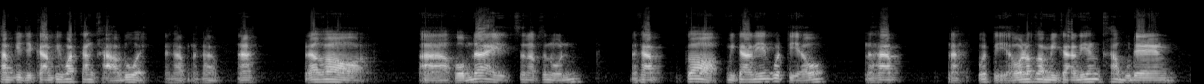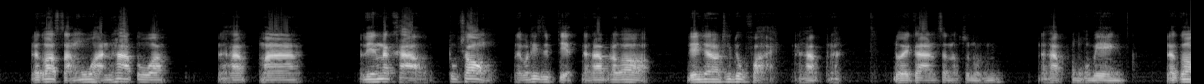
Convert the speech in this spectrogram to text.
ทำกิจกรรมที่วัดข้างข่าวด้วยนะครับนะครับนะแล้วก็อ่าผมได้สนับสนุนนะครับ ก็มีการเลี้ยงก๋วยเตี๋ยวนะครับนะก๋วยเตี๋ยวแล้วก็มีการเลี้ยงข้าวหมูแดง แล้วก็สั่งหมูหันห้าตัวนะครับ มาเลี้ยงนักข่าวทุกช่องในวันที่สิบเจ็ดนะครับ แล้วก็เลี้ยงเจ้าหน้าที่ทุกฝ่ายนะครับนะโดยการสนับสนุน นะครับของผมเอง แล้วก็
